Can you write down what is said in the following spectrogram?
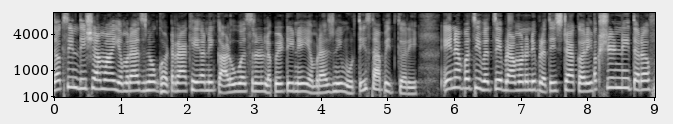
દક્ષિણ દિશામાં યમરાજનો ઘટ રાખે અને કાળું વસ્ત્ર લપેટીને યમરાજની મૂર્તિ સ્થાપિત કરે. એના પછી વચ્ચે બ્રાહ્મણોની પ્રતિષ્ઠા કરી, દક્ષિણની તરફ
